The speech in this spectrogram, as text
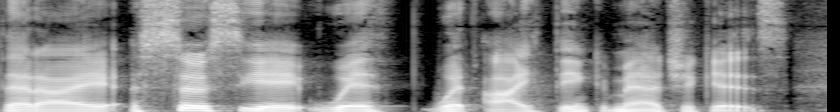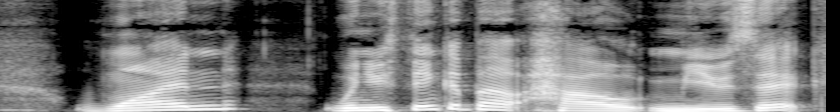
that I associate with what I think magic is. One, when you think about how music,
